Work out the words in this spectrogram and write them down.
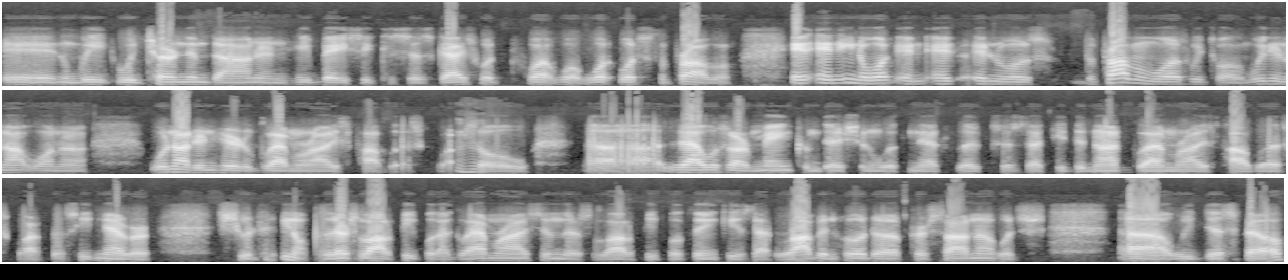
and we we turned him down and he basically says guys what what what, what what's the problem and, and you know what and it, it was the problem was we told him we do not want to we're not in here to glamorize Pablo Escobar mm-hmm. so uh, that was our main condition with Netflix is that you did not glamorize Pablo Escobar because he never should, you know, because there's a lot of people that glamorize him. There's a lot of people think he's that Robin Hood uh, persona, which uh, we dispel.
